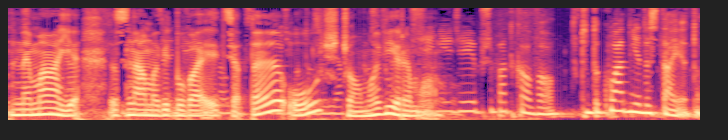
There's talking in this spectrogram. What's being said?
немає. З нами відбувається те, у що ми віримо. To dokładnie dostaje to.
